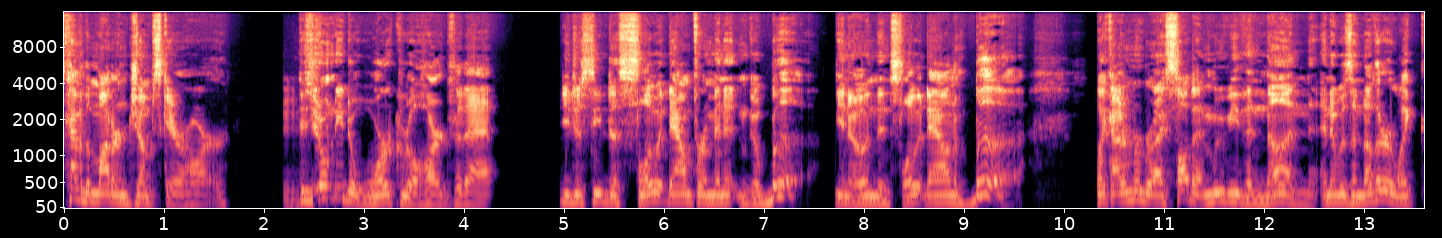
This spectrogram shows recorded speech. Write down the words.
kind of the modern jump scare horror Mm. because you don't need to work real hard for that. You just need to slow it down for a minute and go buh, you know, and then slow it down and buh. Like I remember I saw that movie The Nun, and it was another like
